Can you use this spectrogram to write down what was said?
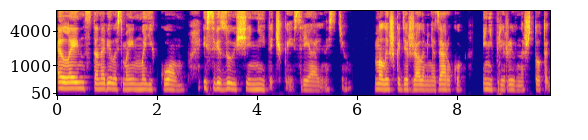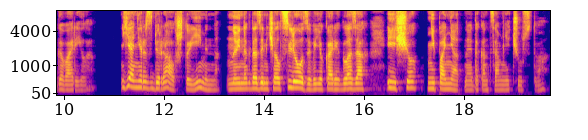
Элейн становилась моим маяком и связующей ниточкой с реальностью. Малышка держала меня за руку и непрерывно что-то говорила. Я не разбирал, что именно, но иногда замечал слезы в ее карих глазах и еще непонятное до конца мне чувство.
